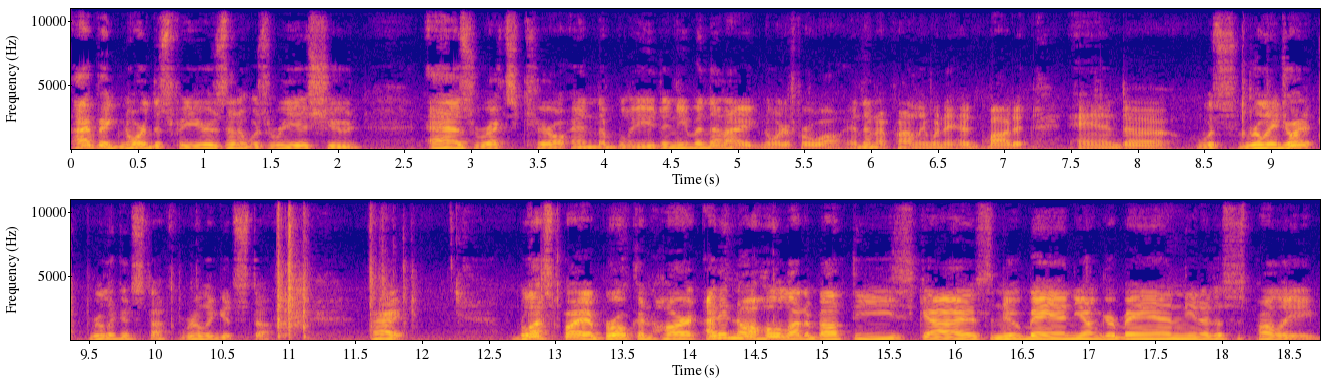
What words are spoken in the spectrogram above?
I've ignored this for years. Then it was reissued as Rex Carroll and the Bleed, and even then I ignored it for a while, and then I finally went ahead and bought it, and uh, was really enjoyed it. Really good stuff. Really good stuff. All right, Blessed by a Broken Heart. I didn't know a whole lot about these guys. New band, younger band. You know, this is probably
